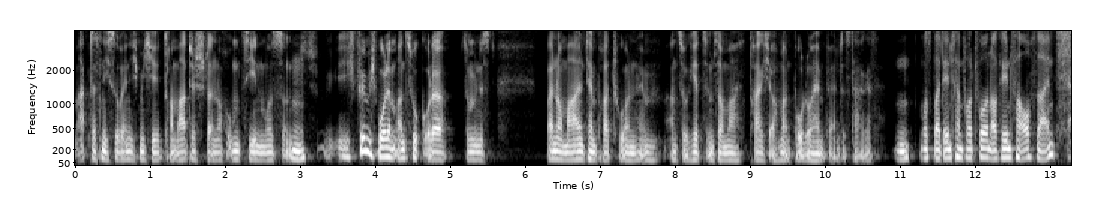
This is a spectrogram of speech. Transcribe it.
mag das nicht so, wenn ich mich hier dramatisch dann noch umziehen muss. Und mhm. ich fühle mich wohl im Anzug oder zumindest bei normalen Temperaturen im Anzug jetzt im Sommer trage ich auch mal ein Polohemd während des Tages. Mhm. Muss bei den Temperaturen auf jeden Fall auch sein. Ja.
